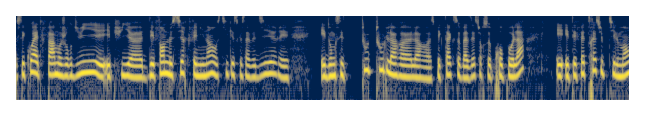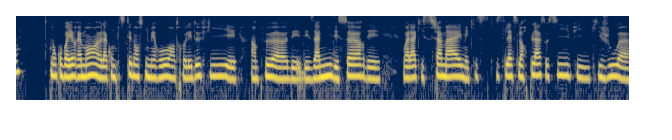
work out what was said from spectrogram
c'est quoi être femme aujourd'hui, et, puis euh, défendre le cirque féminin aussi, qu'est-ce que ça veut dire? Et, et donc, c'est tout, tout leur, euh, leur spectacle se basait sur ce propos-là et était fait très subtilement. Donc on voyait vraiment euh, la complicité dans ce numéro entre les deux filles et un peu des, des amis, des sœurs, des voilà, qui se chamaillent, mais qui, qui se laissent leur place aussi, puis qui jouent euh,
